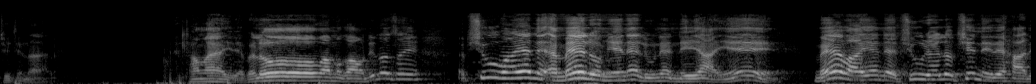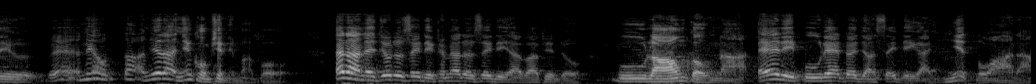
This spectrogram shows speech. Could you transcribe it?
ဖြူထင်တော့တာပဲ1500ကြီးတယ်ဘယ်လို့မှမကောင်းဒီလိုဆိုရင်ဖြူပါရဲ့နဲ့အမဲလို့မြင်တဲ့လူနဲ့နေရရင်မဲပါရဲ့နဲ့ဖြူတယ်လို့ဖြစ်နေတဲ့ဟာတွေကိုဘယ်အနှစ်ယောက်အမြဲတမ်းညှင်းခုန်ဖြစ်နေမှာပေါ့အဲ့ဒါနဲ့ကျိုးတို့စိတ်တွေခမရတို့စိတ်တွေကဘာဖြစ်တော့ပူလောင်ကုန်တာအဲ့ဒီပူတဲ့အတွက်ကြောင့်စိတ်တွေကညစ်သွားတာ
